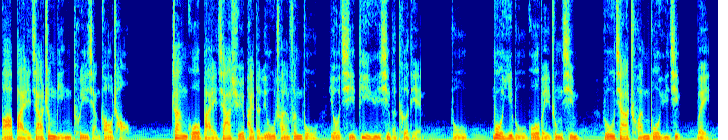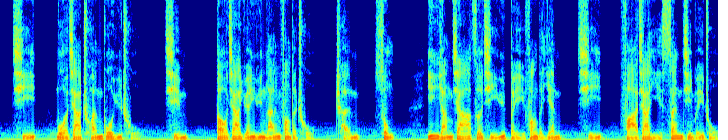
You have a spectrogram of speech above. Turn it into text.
把百家争鸣推向高潮。战国百家学派的流传分布有其地域性的特点，如。墨以鲁国为中心，儒家传播于晋、魏、齐；墨家传播于楚、秦；道家源于南方的楚、陈、宋；阴阳家则起于北方的燕、齐；法家以三晋为主；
